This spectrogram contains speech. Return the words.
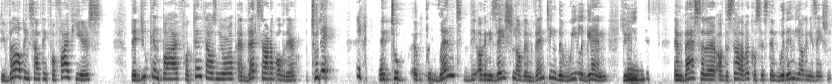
developing something for five years that you can buy for 10,000 euro at that startup over there today. Yeah. And to uh, prevent the organization of inventing the wheel again, you need this ambassador of the startup ecosystem within the organization,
